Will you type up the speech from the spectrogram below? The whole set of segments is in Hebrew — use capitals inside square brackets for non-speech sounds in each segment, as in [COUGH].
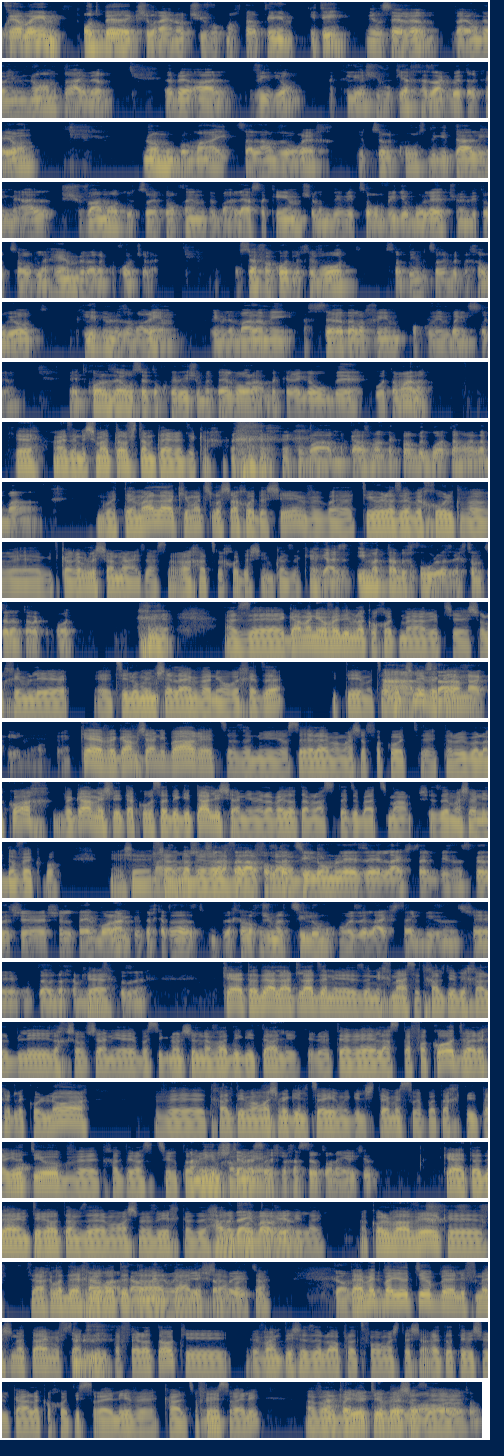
ברוכים הבאים, עוד פרק של רעיונות שיווק מחתרתיים. איתי, ניר סבר, והיום גם עם נועם טרייבר, נדבר על וידאו, הכלי השיווקי החזק ביותר כיום. נועם הוא במאי, צלם ועורך, יוצר קורס דיגיטלי עם מעל 700 יוצרי תוכן ובעלי עסקים שלומדים ליצור וידאו בולט שמביא תוצאות להם וללקוחות שלהם. עושה הפקות לחברות, סרטים קצרים לתחרויות, קליפים לזמרים ועם למעלה מעשרת אלפים עוקבים באינסטגרם. את כל זה הוא עושה תוך כדי שהוא מטייל בעולם, וכרגע הוא בגואטמלה. כן, וואי, זה נשמע טוב שאתה מתאר את זה ככה. [LAUGHS] וואו, כמה זמן אתה כבר בגואטמלה? מה... גואטמלה כמעט שלושה חודשים, ובטיול הזה בחו"ל כבר uh, מתקרב לשנה, איזה עשרה, אחת עשרה חודשים כזה, כן. רגע, אז אם אתה בחו"ל, אז איך אתה מצלם את הלקוחות? [LAUGHS] אז uh, גם אני עובד עם לקוחות מהארץ ששולחים לי uh, צילומים שלהם ואני עורך את זה, איתי עם הצוות שלי, וגם... אה, לא עושה לך כאילו. כן, וגם כשאני בארץ, אז אני עושה להם ממש הפקות, תלוי בלקוח, וגם יש לי את הקורס הדיגיטלי שאני מלמד אותם לעשות את זה בעצמם, שזה מה שאני דוגל בו. שאפשר לדבר עליו. מה, זה להפוך את הצילום לאיזה lifestyle business כזה של לטייל בעולם? כי בדרך כלל, אתה יודע, בדרך כלל לא חושבים על צילום כמו איזה lifestyle business שאתה בדרך כלל כן. כזה. כן, אתה יודע, לאט לאט זה, זה נכנס. התחלתי בכלל בלי לחשוב שאני אהיה בסגנון של נווד דיגיטלי, כאילו יותר אה, לעשות הפקות וללכת לקולנוע, והתחלתי ממש מגיל צעיר, מגיל 12 פתחתי את היוטיוב והתחלתי לעשות סרטונים חברים. מגיל 12 יש לך סרטוני יוטיוב? כן, אתה יודע, אם תראה אותם זה ממש מביך, כזה הארי פוטר. באוויר? הכל באוויר, כי זה אחלה דרך לראות את התהליך שעברת. האמת ביוטיוב אה, לפני שנתיים הפסקתי לתפעל אותו, כי הבנתי שזה לא הפלטפורמה שתשרת אותי בשביל קהל לקוחות ישראלי וקהל צופים mm. ישראלי, אבל אה, כן, ביוטיוב יש לא- איזה...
